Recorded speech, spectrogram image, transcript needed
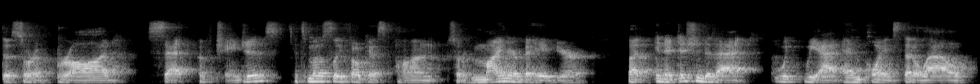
the sort of broad set of changes. It's mostly focused on sort of miner behavior. But in addition to that, we, we add endpoints that allow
